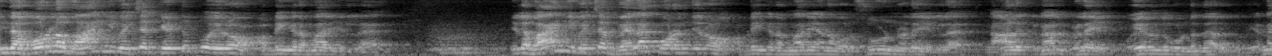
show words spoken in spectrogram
இந்த பொருளை வாங்கி வச்சா கெட்டு போயிடும் அப்படிங்கிற மாதிரி இல்லை. இல்லை வாங்கி வச்சா விலை குறைஞ்சிரும் அப்படிங்கிற மாதிரியான ஒரு சூழ்நிலை இல்லை. நாளுக்கு நாள் விலை உயர்ந்து கொண்டு தான் இருக்குது. என்ன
